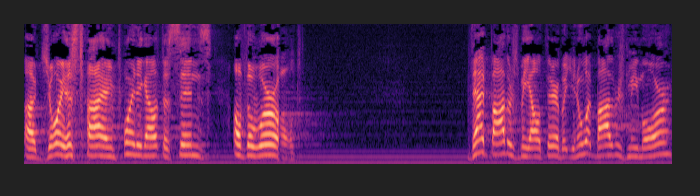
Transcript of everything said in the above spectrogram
a joyous time pointing out the sins of the world. That bothers me out there, but you know what bothers me more?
